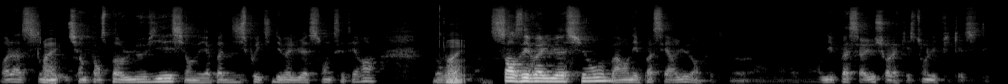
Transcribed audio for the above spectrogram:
Voilà, si, on, si on, ne pense pas au levier, si on n'y a pas de dispositif d'évaluation, etc. Donc, sans évaluation, bah, on n'est pas sérieux en fait. Euh, on n'est pas sérieux sur la question de l'efficacité.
